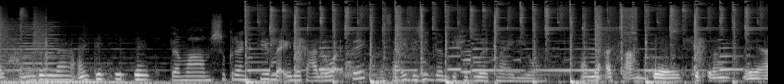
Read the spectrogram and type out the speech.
الحمد لله. أنت كيفك؟ تمام. شكرا كثير لك على وقتك. وسعيدة جدا بحضورك معي اليوم. أنا أسعد. شكرا يا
